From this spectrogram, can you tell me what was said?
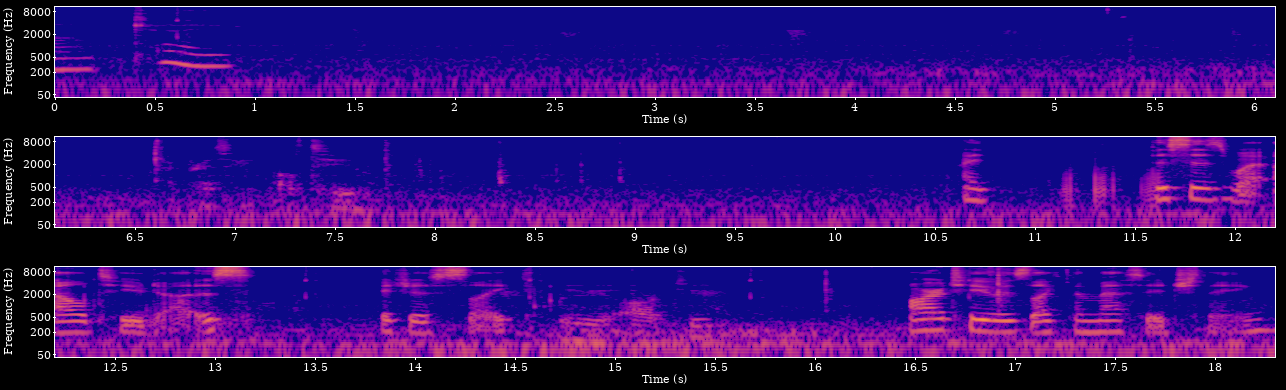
Okay. I'm pressing L2. This is what L2 does. It just like Maybe R2. R2 is like the message thing.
